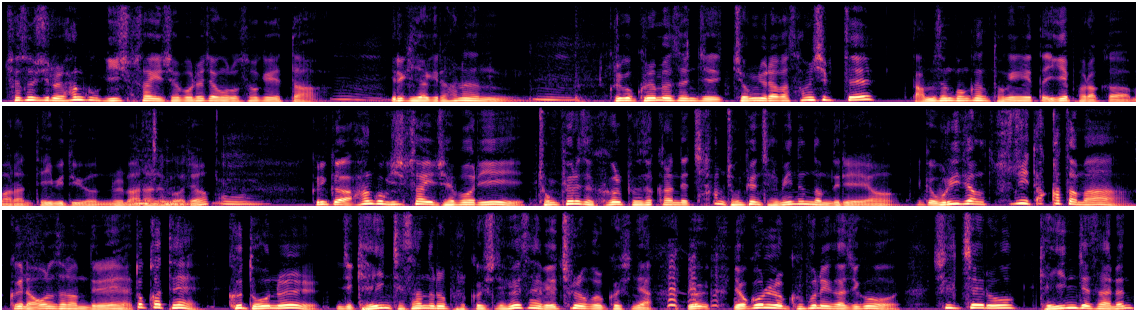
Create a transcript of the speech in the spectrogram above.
최순실을 한국 24기 재벌 회장으로 소개했다. 음, 이렇게 이야기를 하는 음. 그리고 그러면서 이제 정유라가 30대 남성 관광 동행했다. 이게 바로 아까 말한 데이비드 의원을 말하는 음. 거죠. 네. 그러니까 한국 24기 재벌이 종편에서 그걸 분석하는데 참 종편 재밌는 놈들이에요. 그러니까 우리랑 수준이 똑같다마. 거기 나오는 사람들이 똑같아. 그 돈을 이제 개인 재산으로 벌 것이냐, 회사의 매출로 벌 것이냐, 요, 요걸로 구분해 가지고 실제로 개인 재산은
